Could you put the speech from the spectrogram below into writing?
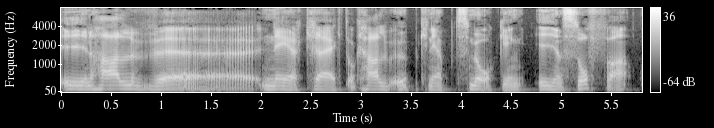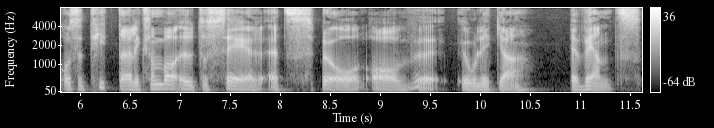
i en halv eh, nerkräkt och halv uppknäppt smoking i en soffa och så tittar jag liksom bara ut och ser ett spår av eh, olika events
